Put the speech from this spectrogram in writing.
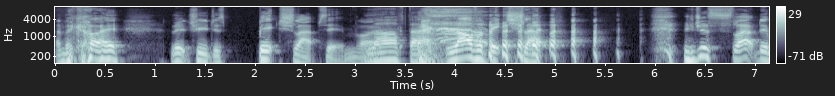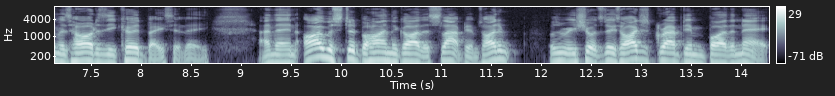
and the guy literally just bitch slaps him. Like, Love that. Love a bitch slap. he just slapped him as hard as he could, basically. And then I was stood behind the guy that slapped him, so I didn't wasn't really sure what to do. So I just grabbed him by the neck,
